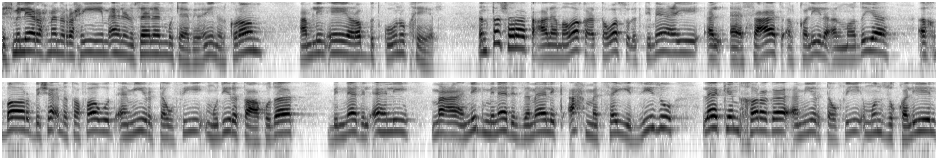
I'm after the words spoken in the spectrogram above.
بسم الله الرحمن الرحيم. أهلا وسهلا متابعين الكرام. عاملين إيه يا رب؟ تكونوا بخير. انتشرت على مواقع التواصل الاجتماعي الساعات القليلة الماضية أخبار بشأن تفاوض أمير توفيق مدير التعاقدات بالنادي الأهلي مع نجم نادي الزمالك أحمد سيد زيزو لكن خرج أمير توفيق منذ قليل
